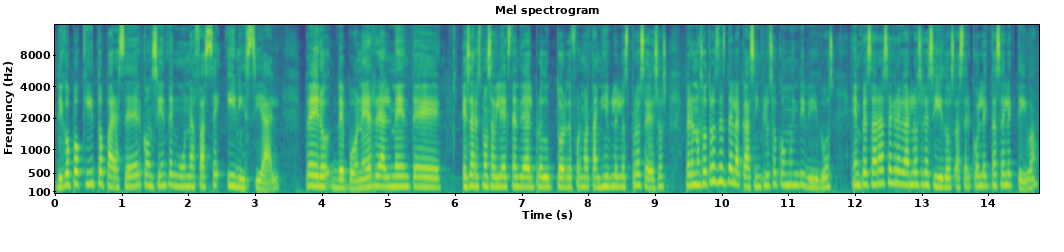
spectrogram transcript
digo poquito para ser consciente en una fase inicial, pero de poner realmente esa responsabilidad extendida del productor de forma tangible en los procesos, pero nosotros desde la casa, incluso como individuos, empezar a segregar los residuos, hacer colecta selectiva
